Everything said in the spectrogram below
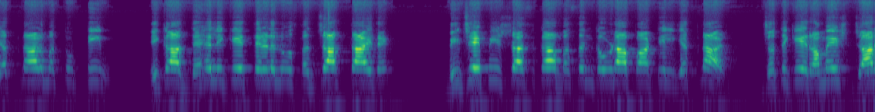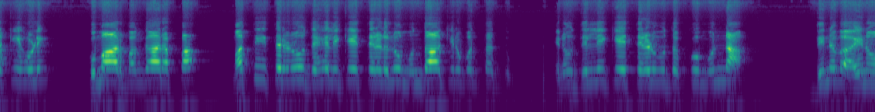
ಯತ್ನಾಳ್ ಮತ್ತು ಟೀಮ್ ಈಗ ದೆಹಲಿಗೆ ತೆರಳಲು ಸಜ್ಜಾಗ್ತಾ ಇದೆ. ಬಿಜೆಪಿ ಶಾಸಕ ಬಸನಗೌಡ ಪಾಟೀಲ್ ಯತ್ನಾಳ್, ಜೊತೆಗೆ ರಮೇಶ್ ಜಾರಕಿಹೊಳಿ, ಕುಮಾರ್ ಬಂಗಾರಪ್ಪ, ಮತ್ತಿತರರು ದೆಹಲಿಗೆ ತೆರಳಲು ಮುಂದಾಗಿರುವಂತದ್ದು ಇನ್ನು ದಿಲ್ಲಿಗೆ ತೆರಳುವುದಕ್ಕೂ ಮುನ್ನ ದಿನವ, ಏನು,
